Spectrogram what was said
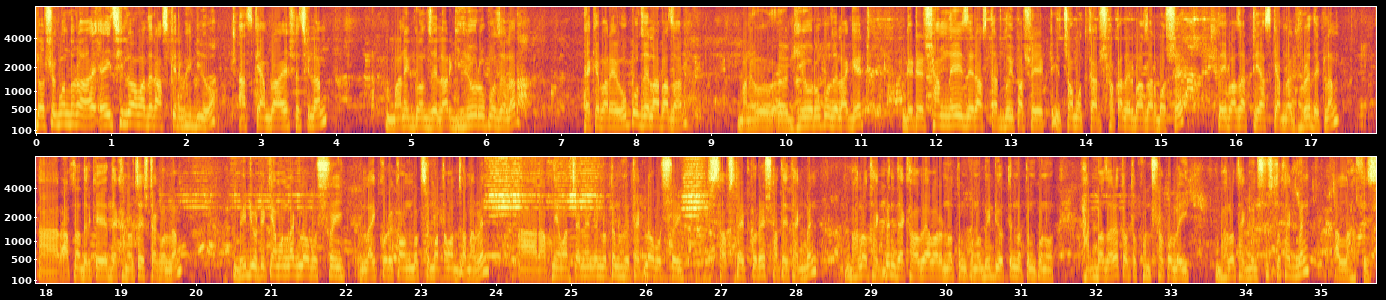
দর্শক বন্ধুরা এই ছিল আমাদের আজকের ভিডিও। আজকে আমরা এসেছিলাম মানিকগঞ্জ জেলার ঘিওর উপজেলার একেবারে উপজেলা বাজার। মানে ঘিওর উপজেলা গেট। গেটের সামনে যে রাস্তার দুই পাশে একটি চমৎকার সকালের বাজার বসে। তো এই বাজারটি আজকে আমরা ঘুরে দেখলাম আর আপনাদেরকে দেখানোর চেষ্টা করলাম। ভিডিওটি কেমন লাগল অবশ্যই লাইক করে কমেন্ট বক্সে মতামত জানাবেন। আর আপনি আমার চ্যানেলে নতুন হয়ে থাকলে অবশ্যই সাবস্ক্রাইব করে সাথে থাকবেন। ভালো থাকবেন, দেখা হবে আবার নতুন কোনো ভিডিওতে, নতুন কোনো হাট বাজারে। ততক্ষণ সকলেই ভালো থাকবেন, সুস্থ থাকবেন। আল্লাহ হাফিজ।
